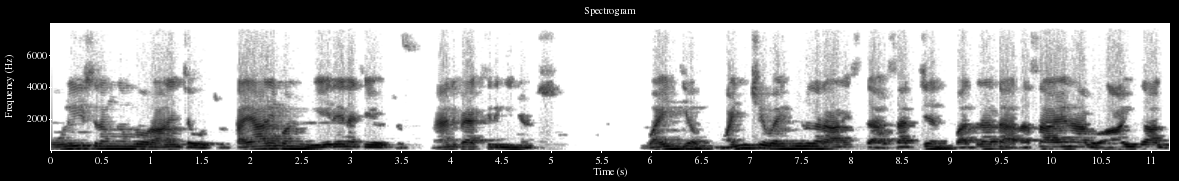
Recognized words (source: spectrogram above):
పోలీస్ రంగంలో రాణించవచ్చు. తయారీ పనులు ఏదైనా చేయవచ్చు మ్యానుఫ్యాక్చరింగ్ యూనిట్స్ వైద్యం మంచి వైద్యులుగా రాణిస్తారు. సర్జన్ భద్రత రసాయనాలు ఆయుధాలు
